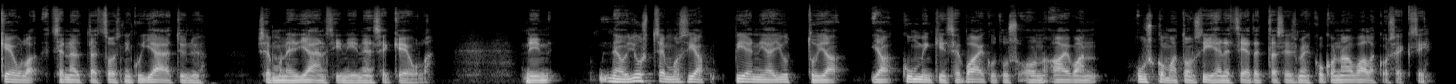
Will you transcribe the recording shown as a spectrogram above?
keula, että se näyttää, että se olisi niin kuin jäätynyt, semmoinen jäänsininen se keula – niin ne on just semmoisia pieniä juttuja ja kumminkin se vaikutus on aivan uskomaton siihen, että se jätettäisiin esimerkiksi kokonaan valkoiseksi.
